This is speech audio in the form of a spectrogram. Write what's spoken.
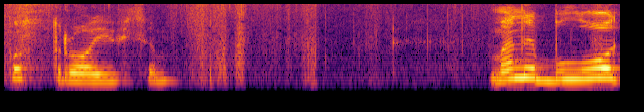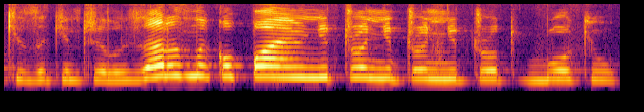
Построївся. У мене блоки закінчились. Зараз накопаємо нічого, нічого, нічого тут блоків.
